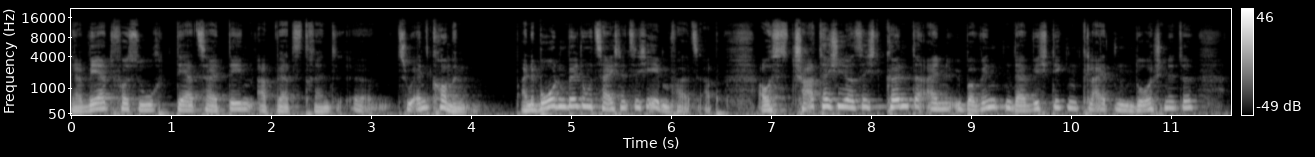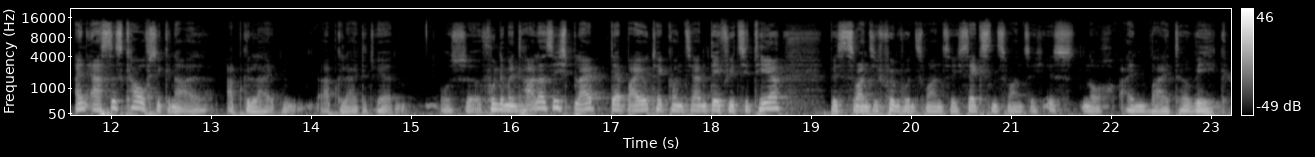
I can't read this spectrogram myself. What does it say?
Der Wert versucht derzeit den Abwärtstrend äh, zu entkommen. Eine Bodenbildung zeichnet sich ebenfalls ab. Aus charttechnischer Sicht könnte ein Überwinden der wichtigen gleitenden Durchschnitte ein erstes Kaufsignal abgeleitet werden. Aus äh, fundamentaler Sicht bleibt der Biotech-Konzern defizitär. Bis 2025, 2026 ist noch ein weiter Weg.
